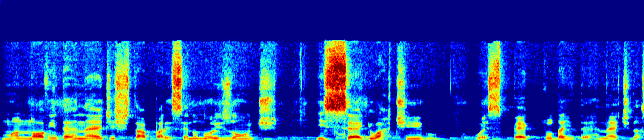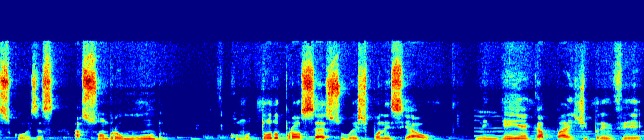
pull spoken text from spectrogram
uma nova internet está aparecendo no horizonte e segue o artigo. O aspecto da internet das coisas assombra o mundo. Como todo processo exponencial, ninguém é capaz de prever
